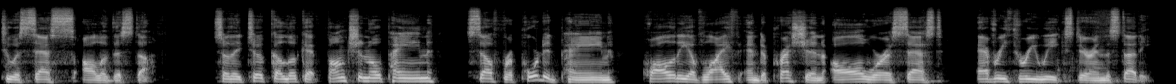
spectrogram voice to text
to assess all of this stuff. So they took a look at functional pain, self reported pain, quality of life, and depression. All were assessed every three weeks during the study.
